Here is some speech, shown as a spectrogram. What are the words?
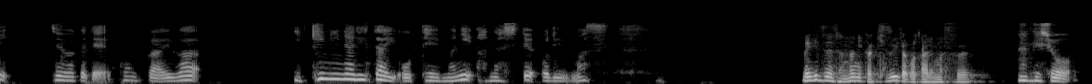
い。というわけで、今回は、粋になりたいをテーマに話しております。メギゼンさん何か気づいたことあります？なんでしょ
